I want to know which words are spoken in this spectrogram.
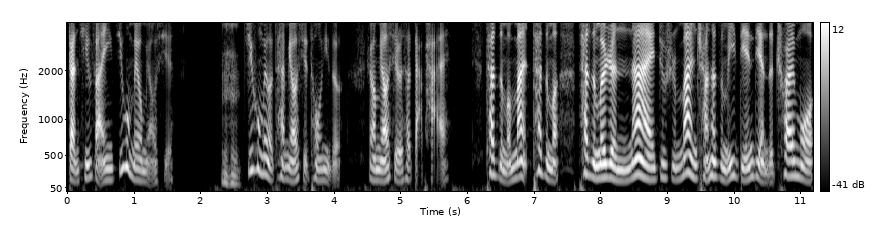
感情反应几乎没有描写，嗯哼，几乎没有太描写 Tony 的。然后描写了他打牌，他怎么慢，他怎么他怎么忍耐，就是漫长，他怎么一点点的揣摩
